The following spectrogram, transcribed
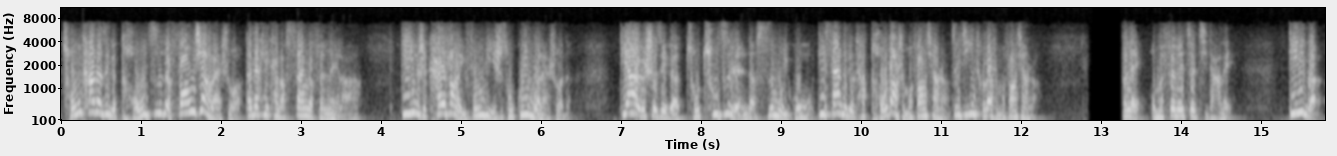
从它的这个投资的方向来说，大家可以看到三个分类了啊。第一个是开放与封闭，是从规模来说的；第二个是这个从出资人的私募与公募；第三个就是它投到什么方向上，这个基金投到什么方向上。分类我们分为这几大类。第一个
